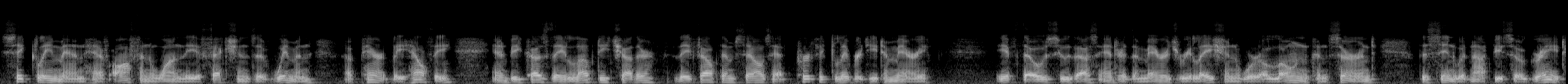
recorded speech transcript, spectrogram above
Sickly men have often won the affections of women apparently healthy, and because they loved each other, they felt themselves at perfect liberty to marry. If those who thus entered the marriage relation were alone concerned, the sin would not be so great.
